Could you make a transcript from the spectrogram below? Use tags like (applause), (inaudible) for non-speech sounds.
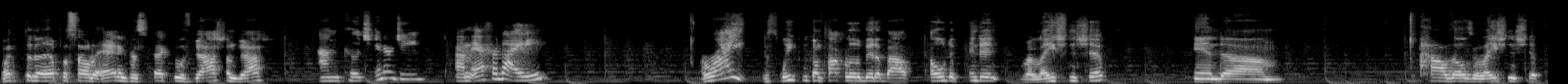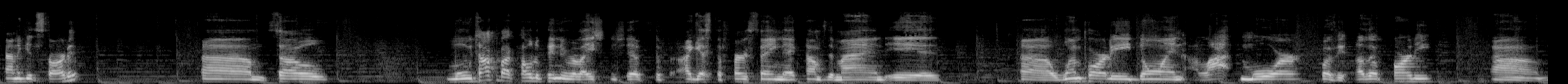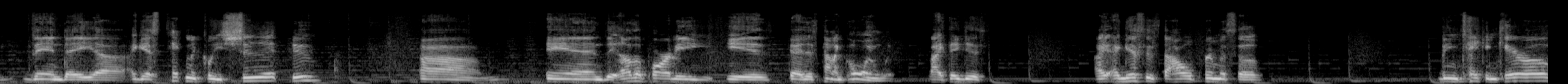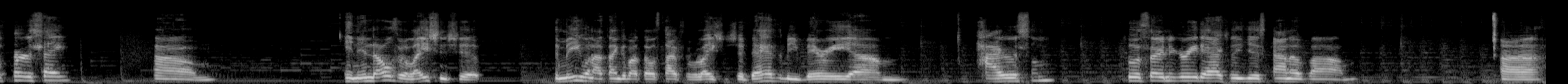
Welcome to the episode of Adding Perspective with Josh. I'm Josh. I'm Coach Energy. I'm Aphrodite. All right. This week we're going to talk a little bit about codependent relationships and um, how those relationships kind of get started. Um, so when we talk about codependent relationships, I guess the first thing that comes to mind is uh, one party doing a lot more for the other party um, than they, uh, I guess, technically should do. Um, and the other party is that is kind of going with it. Like they just, I, I guess it's the whole premise of being taken care of per se. Um, and in those relationships, to me, when I think about those types of relationships, they have to be very um, tiresome to a certain degree to actually just kind of, um, uh,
